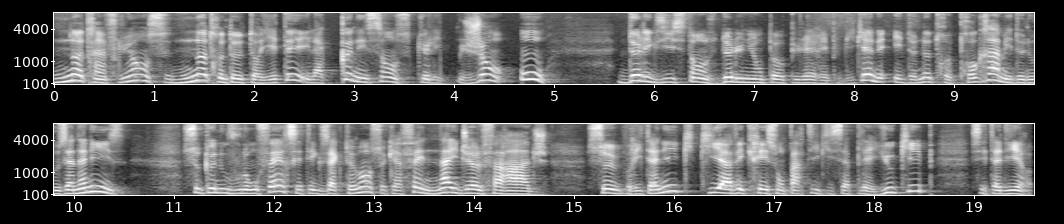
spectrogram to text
notre influence, notre notoriété et la connaissance que les gens ont de l'existence de l'Union populaire républicaine et de notre programme et de nos analyses. Ce que nous voulons faire, c'est exactement ce qu'a fait Nigel Farage, ce Britannique qui avait créé son parti qui s'appelait UKIP, c'est-à-dire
